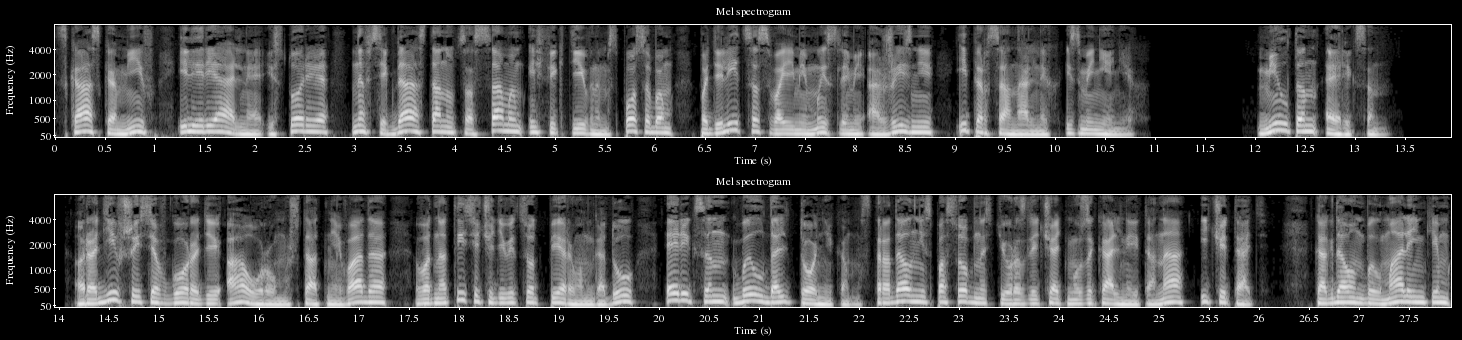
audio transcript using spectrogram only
Сказка, миф или реальная история навсегда останутся самым эффективным способом поделиться своими мыслями о жизни и персональных изменениях. Милтон Эриксон Родившийся в городе Аурум, штат Невада, в 1901 году Эриксон был дальтоником, страдал неспособностью различать музыкальные тона и читать. Когда он был маленьким,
